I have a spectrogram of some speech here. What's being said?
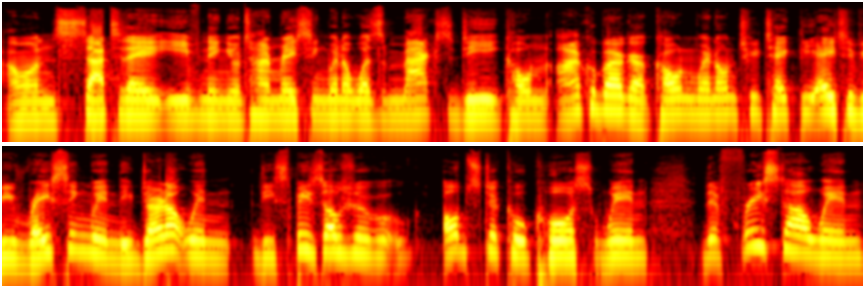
On Saturday evening, your time racing winner was Max D. Colton Eichelberger. Colton went on to take the ATV racing win, the donut win, the speed obstacle, obstacle course win, the freestyle win,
